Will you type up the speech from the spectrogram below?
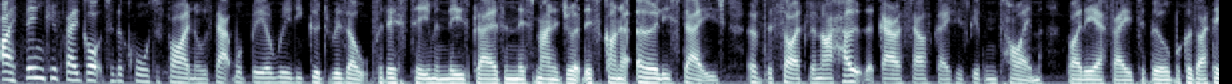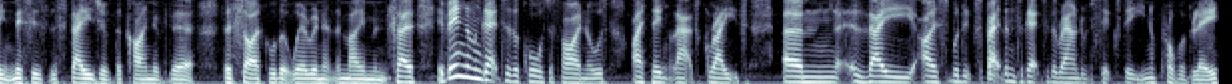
I think if they got to the quarterfinals, that would be a really good result for this team and these players and this manager at this kind of early stage of the cycle. And I hope that Gareth Southgate is given time by the FA to build because I think this is the stage of the kind of the, the cycle that we're in at the moment. So if England get to the quarterfinals, I think that's great. Um, they, I would expect them to get to the round of 16 probably,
